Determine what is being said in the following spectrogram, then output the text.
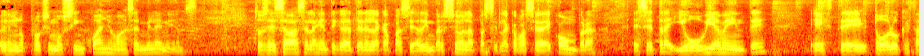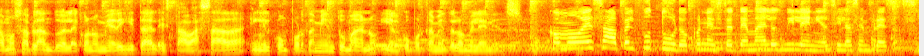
en los próximos cinco años van a ser millennials. Entonces esa va a ser la gente que va a tener la capacidad de inversión, la, la capacidad de compra, etcétera, y obviamente este, todo lo que estamos hablando de la economía digital está basada en el comportamiento humano y en el comportamiento de los millennials. ¿Cómo ves Apple el futuro con este tema de los millennials y las empresas?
